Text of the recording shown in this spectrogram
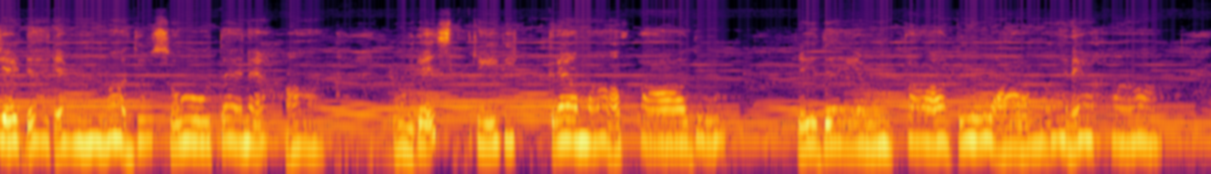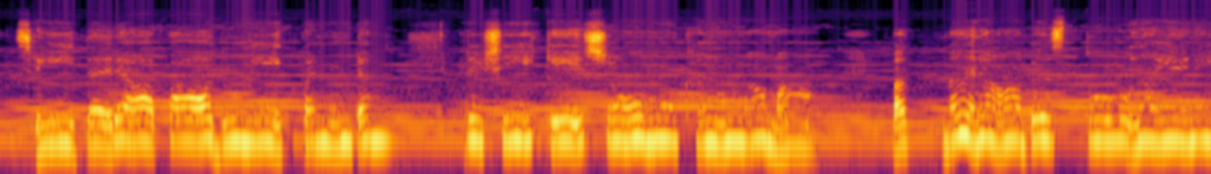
जडरं मधुसूदनः पुरस्त्रिविक्रमा पादु हृदयं पादु वामनः श्रीधरा पादु मे कण्ठं ऋषिकेशो मुखं मम पद्मनाभस्तु नयने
